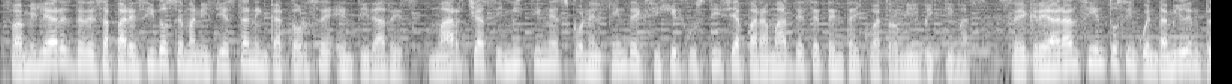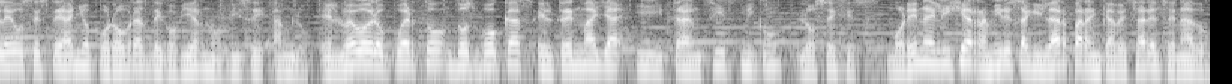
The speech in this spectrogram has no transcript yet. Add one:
Familiares de desaparecidos se manifiestan en 14 entidades, marchas y mítines con el fin de exigir justicia para más de 74.000 víctimas. Se crearán 150.000 empleos este año por obras de gobierno, dice AMLO. El nuevo aeropuerto, Dos Bocas, el Tren Maya y Transit los ejes. Morena elige a Ramírez Aguilar para encabezar el Senado.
